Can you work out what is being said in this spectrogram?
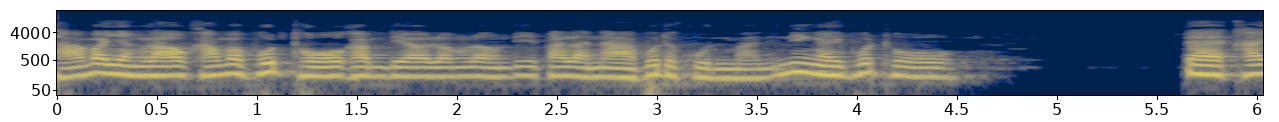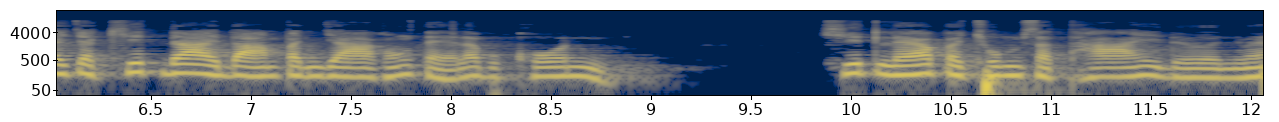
ถามว่าอย่างเราคำว่าพุทโธคำเดียวลองลองที่พารณาพุทธคุณมานี่ไงพุทโธ แต่ใครจะคิดได้ดามปัญญาของแต่ละบุคคล คิดแล้วประชุมศรัทธาให้เดินไหม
